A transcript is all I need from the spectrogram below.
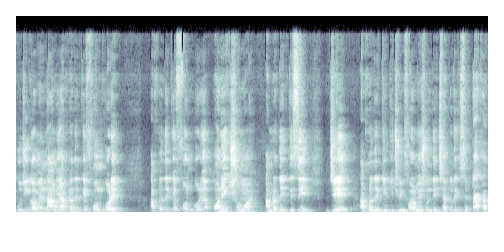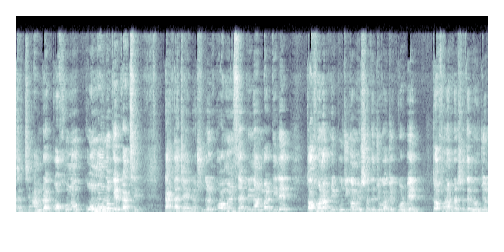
পুঁজি কমের নামে আপনাদেরকে ফোন করে। আপনাদেরকে ফোন করে অনেক সময় আমরা দেখতেছি যে আপনাদেরকে কিছু ইনফরমেশন দিচ্ছে, আপনাদের কাছে টাকা চাচ্ছে। আমরা কখনো কোনো লোকের কাছে টাকা চাই না। সুতরাং কমেন্টসে আপনি নাম্বার দিলে তখন আপনি পুঁজিকমের সাথে যোগাযোগ করবেন। তখন আপনার সাথে লোকজন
